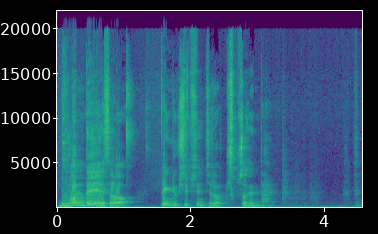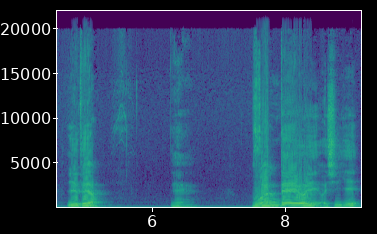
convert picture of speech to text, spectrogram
무한대에서 160cm로 축소된다. 이해돼요? 예. 무한대의 의식이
